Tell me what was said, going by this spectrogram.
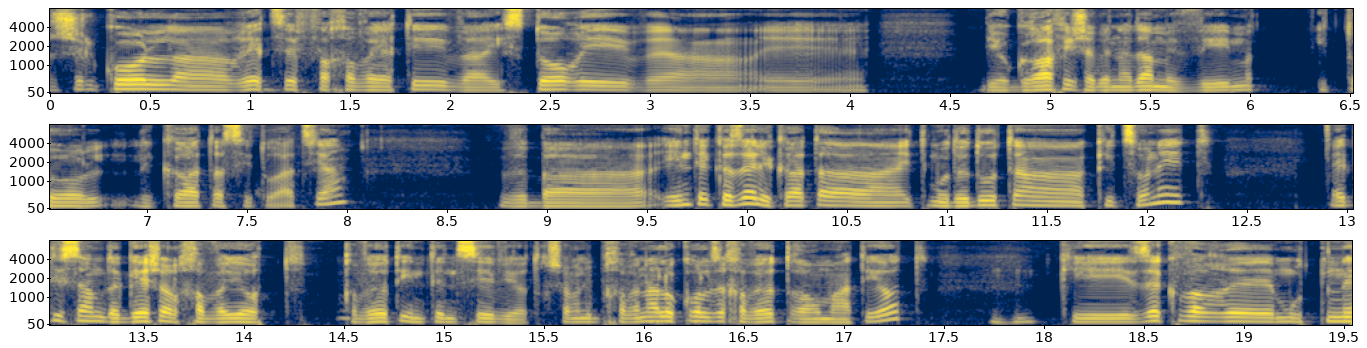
של כל הרצף החווייתי וההיסטורי והביוגרפי שהבן אדם מביא איתו לקראת הסיטואציה. ובאינטייק הזה, לקראת ההתמודדות הקיצונית, הייתי שם דגש על חוויות, חוויות אינטנסיביות. עכשיו, אני בכוונה לא קורא לזה חוויות טראומטיות, Mm-hmm. כי זה כבר uh, מותנה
